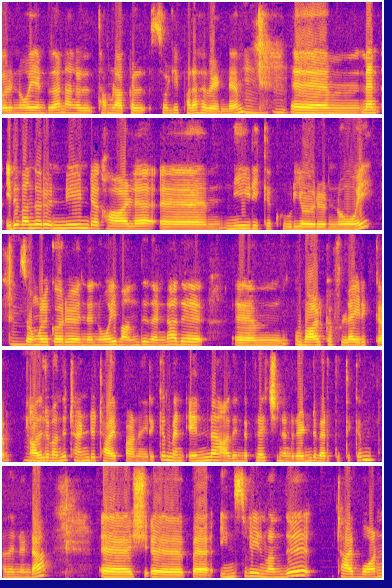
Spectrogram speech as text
ஒரு நோய் என்றுதான் நாங்கள் தமிழாக்கள் சொல்லி பழக வேண்டும். இது வந்து ஒரு நீண்ட கால நீடிக்கக்கூடிய ஒரு நோய். ஸோ உங்களுக்கு ஒரு இந்த நோய் வந்ததுன்னா அது வாழ்க்கை ஃபுல்லா இருக்கும் அதுல வந்து ரெண்டு டைப்பான இருக்கு. Men என்ன அது இந்த பிரச்சனை ரெண்டு வருத்தத்துக்கும் அது அஹ், இப்ப இன்சுலின் வந்து டைப் ஒன்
